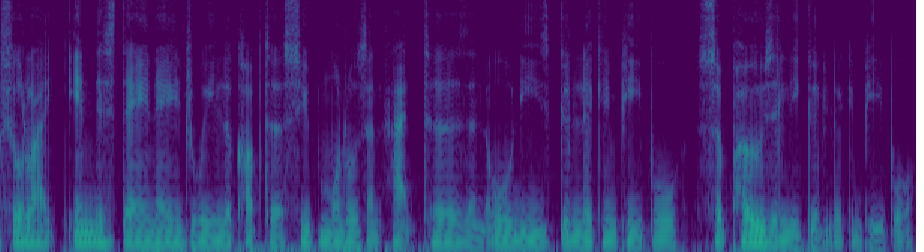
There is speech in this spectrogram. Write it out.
I feel like in this day and age, we look up to supermodels and actors and all these good looking people, supposedly good looking people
